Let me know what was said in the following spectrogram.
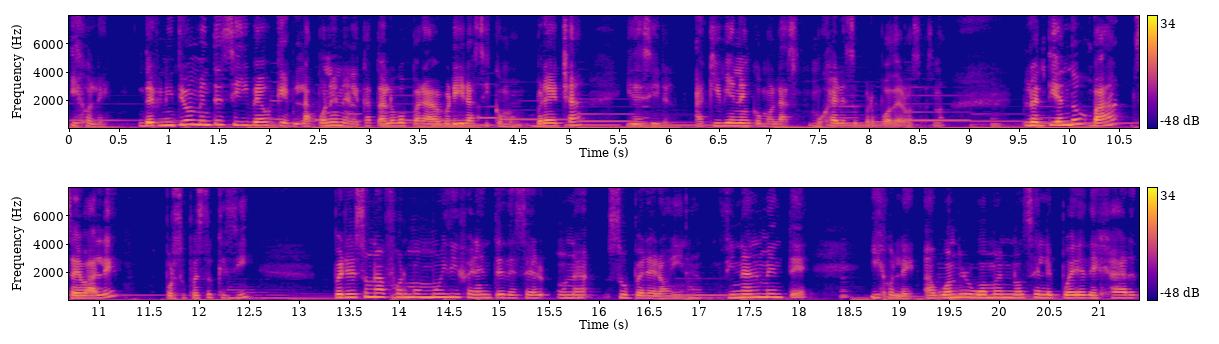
híjole, definitivamente sí veo que la ponen en el catálogo para abrir así como brecha y decir, aquí vienen como las mujeres superpoderosas, ¿no? Lo entiendo, va, se vale, por supuesto que sí, pero es una forma muy diferente de ser una superheroína. Finalmente, híjole, a Wonder Woman no se le puede dejar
